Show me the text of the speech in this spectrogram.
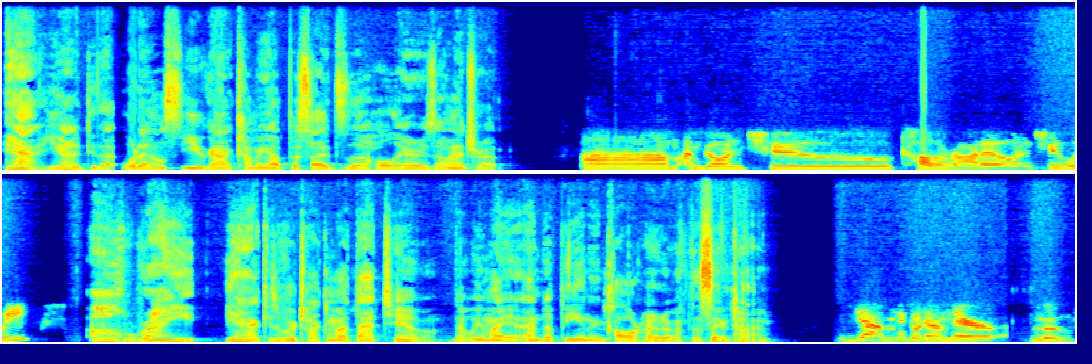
Yeah, you got to do that. What else you got coming up besides the whole Arizona trip? Um, I'm going to Colorado in two weeks. Oh, right. Yeah, because we are talking about that too, that we might end up being in Colorado at the same time. Yeah, I'm gonna go down there, move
